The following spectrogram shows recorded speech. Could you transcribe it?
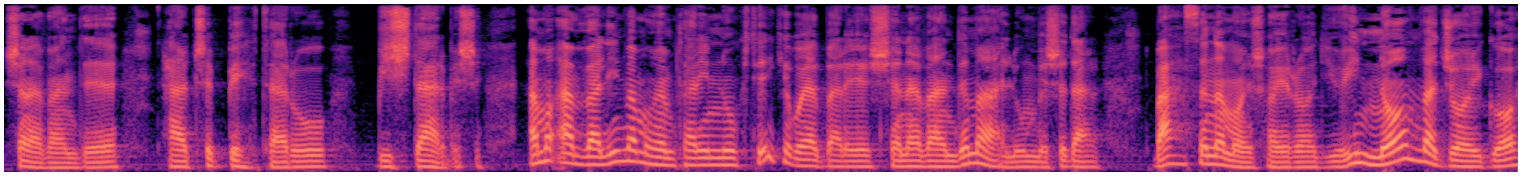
شنونده هرچه بهتر و بیشتر بشه. اما اولین و مهمترین نکته که باید برای شنونده معلوم بشه در بحث نمایش های رادیویی نام و جایگاه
